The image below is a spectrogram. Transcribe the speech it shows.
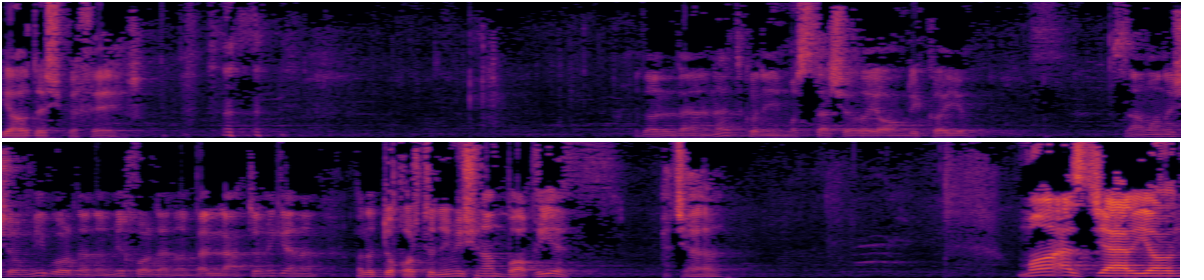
یادش بخیر. خدا لعنت کنه این مستشارای آمریکایی. زمانشو میبردن و میخوردن و بلعتو میگنن. حالا دو قرتونی میشونن باقیه. عجب. ما از جریان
